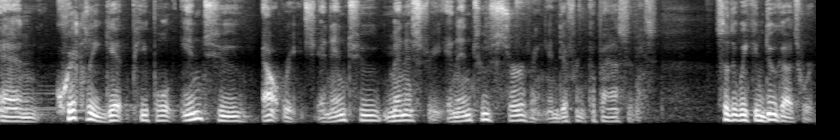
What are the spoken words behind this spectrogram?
and quickly get people into outreach and into ministry and into serving in different capacities so that we can do God's word.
